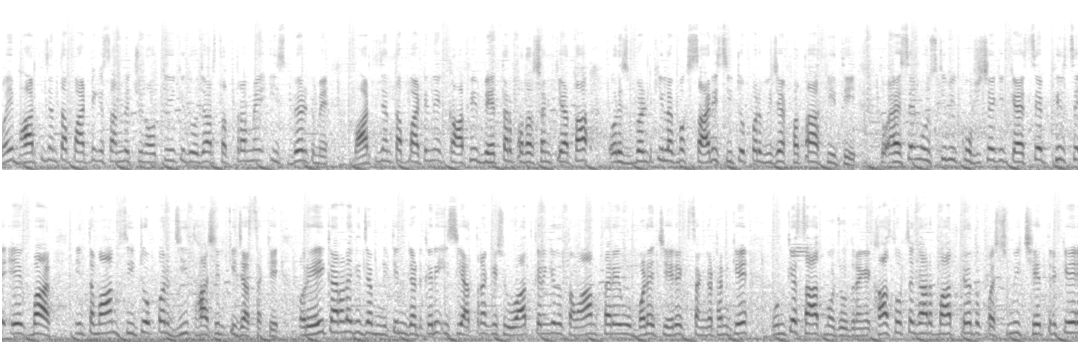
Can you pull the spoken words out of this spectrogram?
वहीं भारतीय जनता पार्टी के सामने चुनौती है कि 2017 में इस बेल्ट में भारतीय जनता पार्टी ने काफ़ी बेहतर प्रदर्शन किया था और इस बेल्ट की लगभग सारी सीटों पर विजय फतह की थी। तो ऐसे में उसकी भी कोशिश है कि कैसे फिर से एक बार इन तमाम सीटों पर जीत हासिल की जा सके। और यही कारण है कि जब नितिन गडकरी इस यात्रा की शुरुआत करेंगे तो तमाम तरह वो बड़े चेहरे संगठन के उनके साथ मौजूद रहेंगे। खासतौर से अगर बात करें तो पश्चिमी क्षेत्र के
